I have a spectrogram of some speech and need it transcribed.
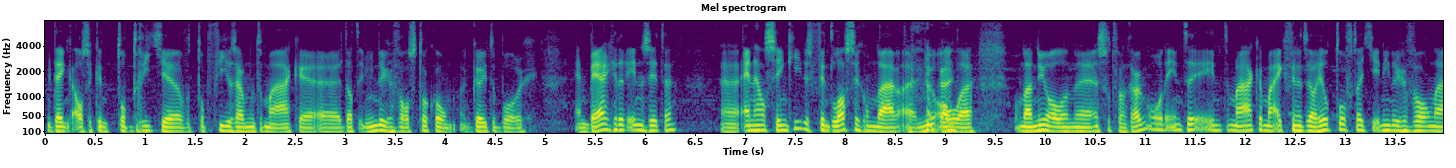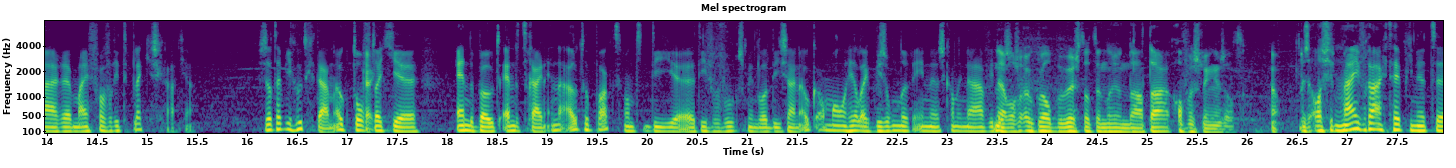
ik denk als ik een top drietje of een top 4 zou moeten maken, eh, dat in ieder geval Stockholm, Göteborg en Bergen erin zitten. Eh, en Helsinki. Dus ik vind het lastig om daar, eh, nu, al, om daar nu al een, een soort van rangorde in te, in te maken. Maar ik vind het wel heel tof dat je in ieder geval naar mijn favoriete plekjes gaat. Ja. Dus dat heb je goed gedaan. Ook tof Kijk. dat je en de boot en de trein en de auto pakt. Want die, eh, die vervoersmiddelen die zijn ook allemaal heel erg bijzonder in eh, Scandinavië. Dat Dus, was ook wel bewust dat er inderdaad daar afwisseling in zat. Ja. dus als je het mij vraagt, heb je, het, eh,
